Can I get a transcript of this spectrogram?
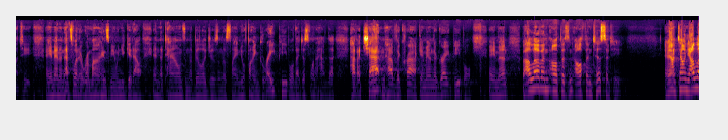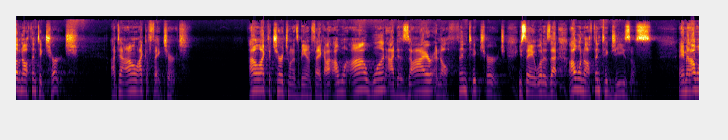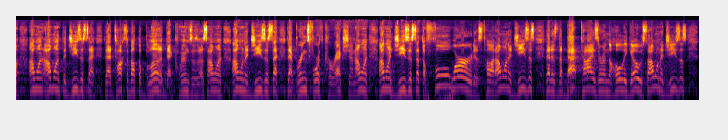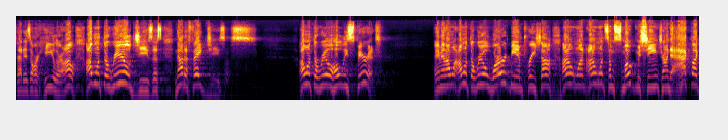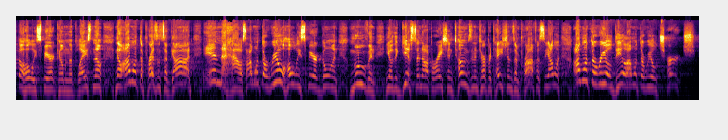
Amen. And that's what it reminds me when you get out in the towns and the villages in this land. You'll find great people that just want to have, the, have a chat and have the crack. Amen. They're great people. Amen. But I love an authenticity. And I'm telling you, I love an authentic church. I, tell I don't like a fake church. I don't like the church when it's being fake. I, I, want, I want, I desire an authentic church. You say, what is that? I want an authentic Jesus. Amen. I want, I want, I want the Jesus that, that talks about the blood that cleanses us. I want, I want a Jesus that, that brings forth correction. I want, I want Jesus that the full word is taught. I want a Jesus that is the baptizer in the Holy Ghost. I want a Jesus that is our healer. I, I want the real Jesus, not a fake Jesus. I want the real Holy Spirit. Amen. I want, I want the real word being preached. I don't, I, don't want, I don't want some smoke machine trying to act like the Holy Spirit coming into place. No, no, I want the presence of God in the house. I want the real Holy Spirit going, moving, you know, the gifts in operation, tongues and interpretations and prophecy. I want, I want the real deal. I want the real church.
